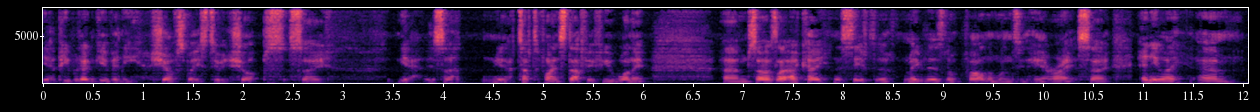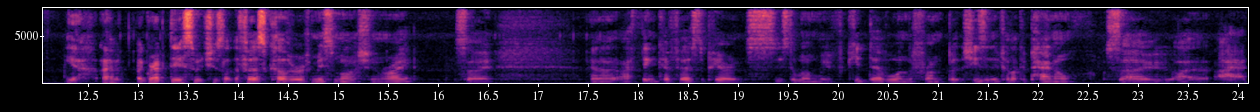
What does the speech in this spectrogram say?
yeah, people don't give any shelf space to in shops. So, yeah, it's a, you know, tough to find stuff if you want it. Um, so I was like, okay, let's see if the, maybe there's no Farnham ones in here, right? So anyway, um, yeah, I, I grabbed this, which is like the first cover of Miss Martian, right? So, and I, I think her first appearance is the one with Kid Devil on the front, but she's in it for like a panel. So I, I,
